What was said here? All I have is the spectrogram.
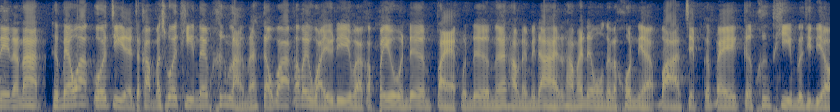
เรนนานาดถึงแม้ว่าโกจิเนี่ยจะกลับมาช่วยทีมในครึ่งหลังนะ แต่ว่าก็ไม่ไหวอยู่ดีว่ะก็ปิวเหมือนเดิมแตกเหมือนเดิมนะทำอะไรไม่ได้ แล้วทำให้ในวงแต่ละคนเนี่ยบาดเจ็บกันไปเกือบครึ่งทีมเลยทีเดียว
